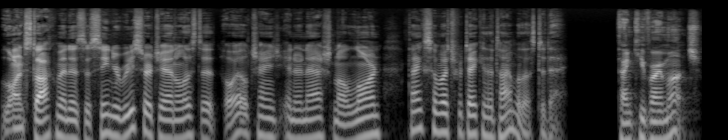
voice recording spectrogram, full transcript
Lorne Stockman is a senior research analyst at Oil Change International. Lorne, thanks so much for taking the time with us today. Thank you very much.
